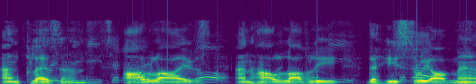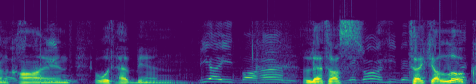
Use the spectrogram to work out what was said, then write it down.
and pleasant our lives and how lovely the history of mankind would have been. Let us take a look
